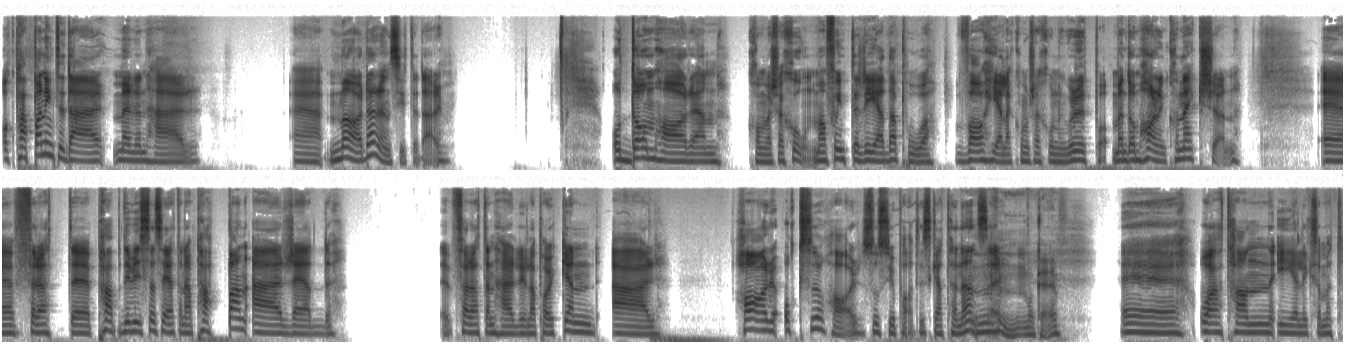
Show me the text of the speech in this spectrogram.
och pappan är inte där, men den här eh, mördaren sitter där. Och de har en konversation. Man får inte reda på vad hela konversationen går ut på, men de har en connection. Eh, för att eh, papp, Det visar sig att den här pappan är rädd eh, för att den här lilla pojken är, har, också har sociopatiska tendenser. Mm, okay. Eh, och att han är liksom ett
